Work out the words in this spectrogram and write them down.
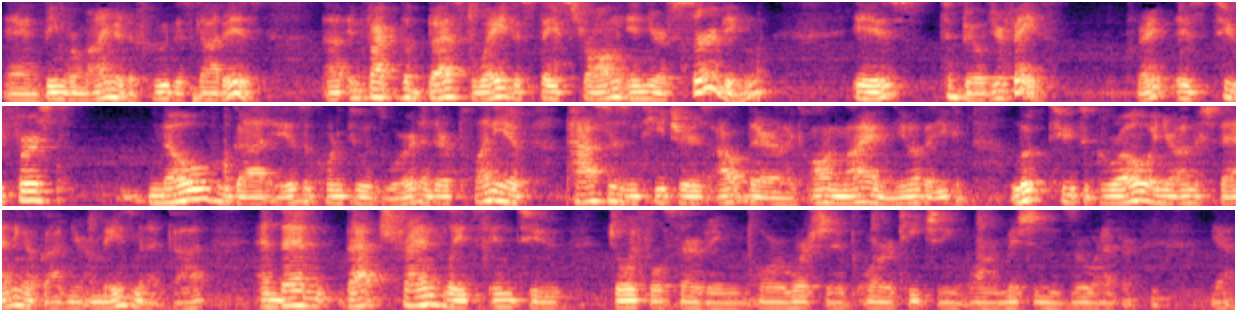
and being reminded of who this God is. Uh, in fact, the best way to stay strong in your serving is to build your faith, right? Is to first know who God is according to his word. And there are plenty of pastors and teachers out there, like online, you know, that you can look to to grow in your understanding of God and your amazement at God. And then that translates into joyful serving or worship or teaching or missions or whatever. Yeah.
